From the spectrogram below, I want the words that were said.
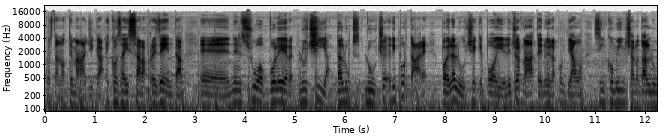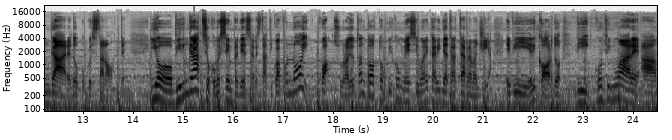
questa notte magica e cosa essa rappresenta eh, nel suo voler Lucia da lux luce riportare poi la luce che poi le giornate noi raccontiamo si incominciano ad allungare dopo questa notte. Io vi ringrazio come sempre di essere stati qua con noi, qua su Radio 88, qui con me Simone Caridia tra Terra e Magia. E vi ricordo di continuare a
